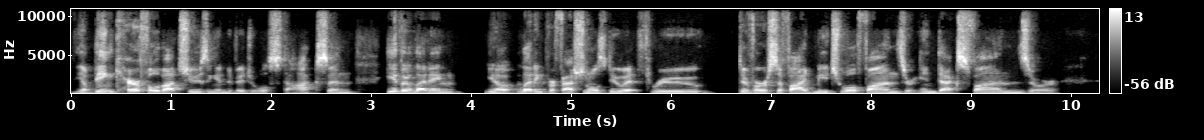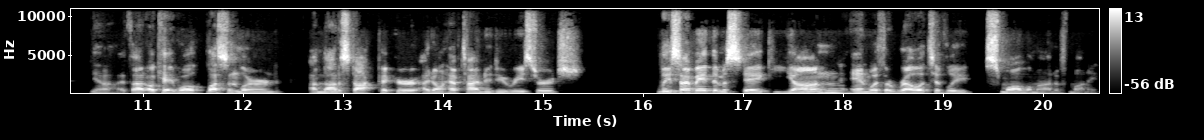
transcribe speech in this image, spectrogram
you know, being careful about choosing individual stocks. And, either letting, you know, letting professionals do it through diversified mutual funds or index funds or you know, I thought, okay, well, lesson learned. I'm not a stock picker. I don't have time to do research. At least I made the mistake young and with a relatively small amount of money,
